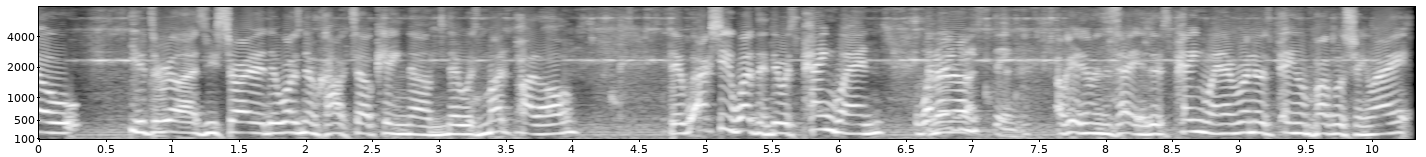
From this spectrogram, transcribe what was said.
know you have to realize we started there was no cocktail kingdom there was mud puddle there actually wasn't there was penguin What are our- these things? okay i'm going to tell you there's penguin everyone knows penguin publishing right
